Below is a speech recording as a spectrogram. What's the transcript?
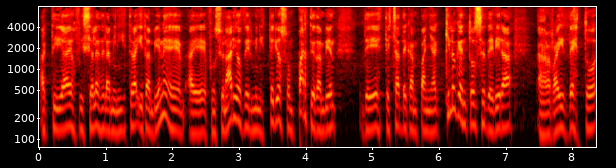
actividades oficiales de la ministra y también eh, funcionarios del ministerio son parte también de este chat de campaña. ¿Qué es lo que entonces debiera, a raíz de esto,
